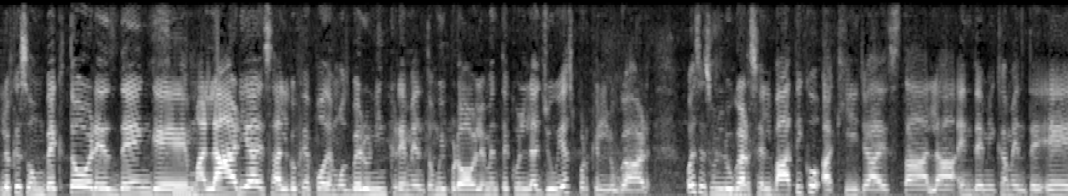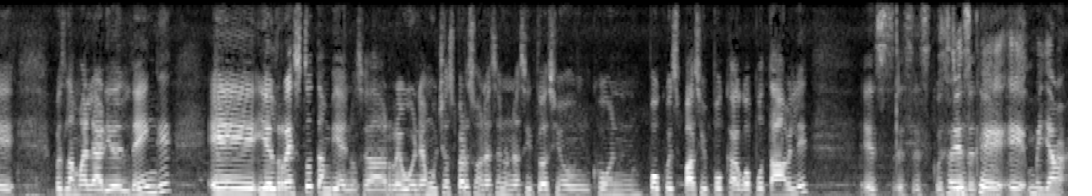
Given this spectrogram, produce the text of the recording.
lo que son vectores, dengue, malaria, es algo que podemos ver un incremento muy probablemente con las lluvias porque el lugar pues es un lugar selvático, aquí ya está la endémicamente eh, pues la malaria del dengue y el resto también, o sea, reúne a muchas personas en una situación con poco espacio y poca agua potable es, es, cuestión ¿Sabes que eh, me llama,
